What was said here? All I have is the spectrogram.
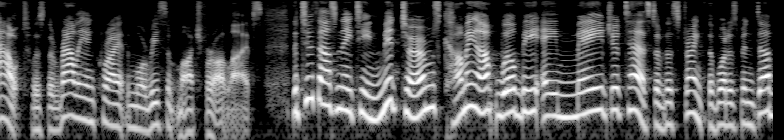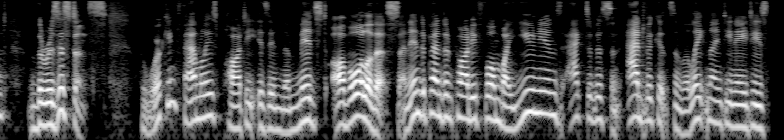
out was the rallying cry at the more recent March for Our Lives. The 2018 midterms coming up will be a major test of the strength of what has been dubbed the resistance. The Working Families Party is in the midst of all of this, an independent party formed by unions, activists, and advocates in the late 1980s.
